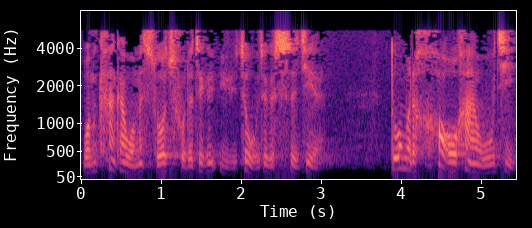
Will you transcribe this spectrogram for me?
我们看看我们所处的这个宇宙、这个世界，多么的浩瀚无际。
